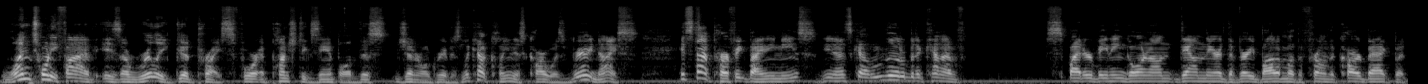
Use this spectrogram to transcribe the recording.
125 is a really good price for a punched example of this General Grievous. Look how clean this car was. Very nice. It's not perfect by any means. You know, it's got a little bit of kind of spider veining going on down there at the very bottom of the front of the card back, but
